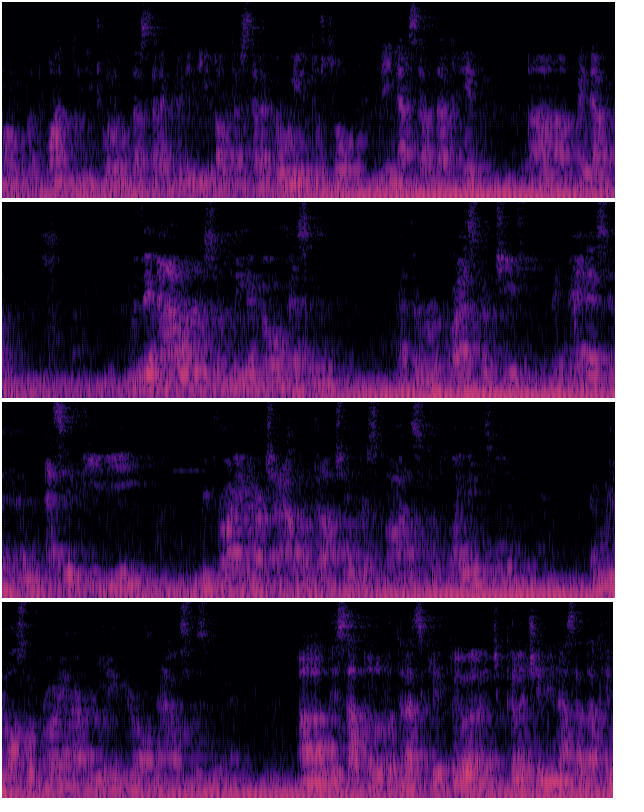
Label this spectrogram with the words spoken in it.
موږ په توان کې دي ټول مو تر سره کړي دي او تر سره کوو یې تر څو لینا سره داخل آه، پیدا کړو. Within hours of Lena going missing, at the request of Chief McManus and, and SAPD, we brought in our child abduction response deployment team, and we also brought in our behavioral analysis unit. د ساعتونو په ترڅ کې کله چې لینا سره داخل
